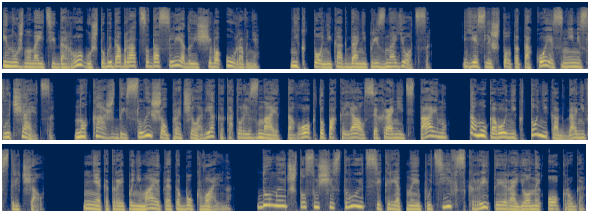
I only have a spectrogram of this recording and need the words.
и нужно найти дорогу, чтобы добраться до следующего уровня, никто никогда не признается, если что-то такое с ними случается. Но каждый слышал про человека, который знает того, кто поклялся хранить тайну тому, кого никто никогда не встречал. Некоторые понимают это буквально. Думают, что существуют секретные пути в скрытые районы округа.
